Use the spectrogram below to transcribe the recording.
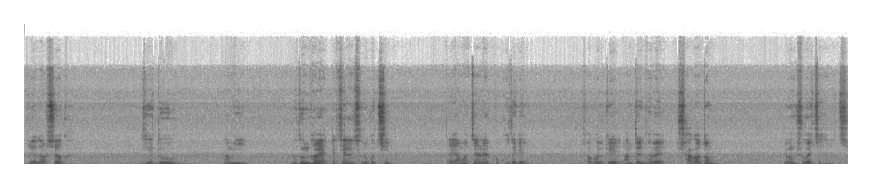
প্রিয় দর্শক, যেহেতু আমি নতুনভাবে একটা চ্যানেল শুরু করছি, তাই আমার চ্যানেলের পক্ষ থেকে সকলকে আন্তরিকভাবে স্বাগতম এবং শুভেচ্ছা জানাচ্ছি।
